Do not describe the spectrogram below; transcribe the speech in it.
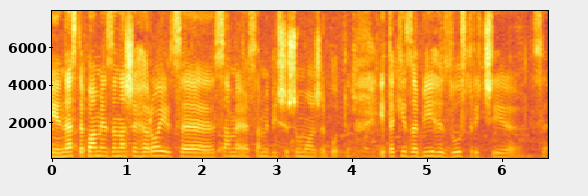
І нести пам'ять за наших героїв це саме, саме більше, що може бути. І такі забіги, зустрічі це,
